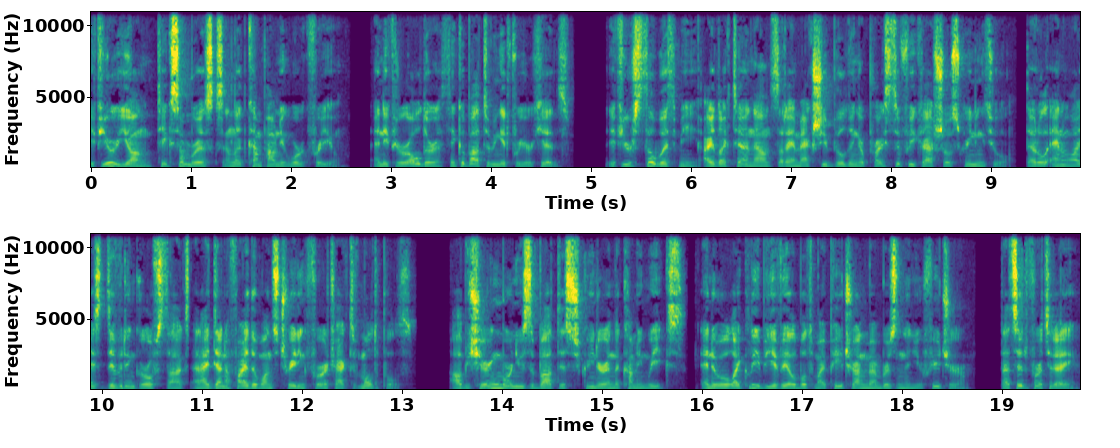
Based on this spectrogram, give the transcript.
If you're young, take some risks and let compounding work for you. And if you're older, think about doing it for your kids. If you're still with me, I'd like to announce that I am actually building a price to free cash flow screening tool that will analyze dividend growth stocks and identify the ones trading for attractive multiples. I'll be sharing more news about this screener in the coming weeks, and it will likely be available to my Patreon members in the near future. That's it for today.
